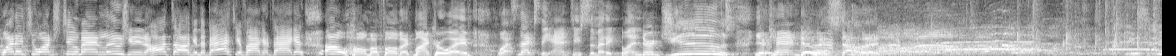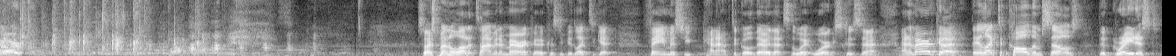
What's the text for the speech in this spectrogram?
Why don't you watch Two Man Lose? You need a hot dog in the bath, you fucking faggot. Oh, homophobic microwave. What's next? The anti Semitic blender? Jews! You can't do it. Stop it. Use the art. So I spent a lot of time in America because if you'd like to get famous, you kind of have to go there. That's the way it works. Because uh, in America, they like to call themselves the greatest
